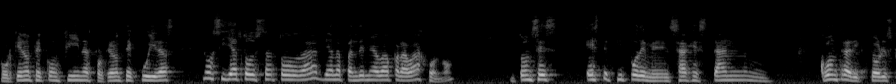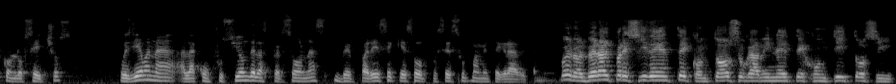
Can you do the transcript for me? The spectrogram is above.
¿por qué no te confinas? ¿Por qué no te cuidas? No, si ya todo está todo dar, ya la pandemia va para abajo, ¿no? Entonces, este tipo de mensajes tan contradictorios con los hechos, pues llevan a, la confusión de las personas y me parece que eso pues es sumamente grave también. Bueno, el ver al presidente con todo su gabinete juntitos y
